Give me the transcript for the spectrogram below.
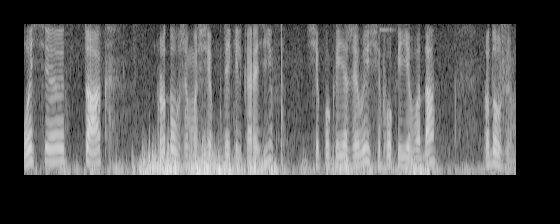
Ось е, так. Продовжимо ще декілька разів. Ще поки я живий, ще поки є вода. Продовжуємо.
